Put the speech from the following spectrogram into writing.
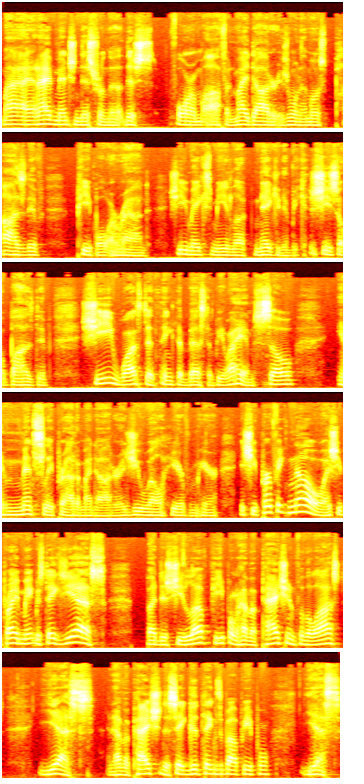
My and I've mentioned this from the this forum often. My daughter is one of the most positive people around. She makes me look negative because she's so positive. She wants to think the best of people. I am so immensely proud of my daughter, as you well hear from here. Is she perfect? No. Does she probably make mistakes? Yes. But does she love people and have a passion for the lost? Yes. And have a passion to say good things about people? Yes.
